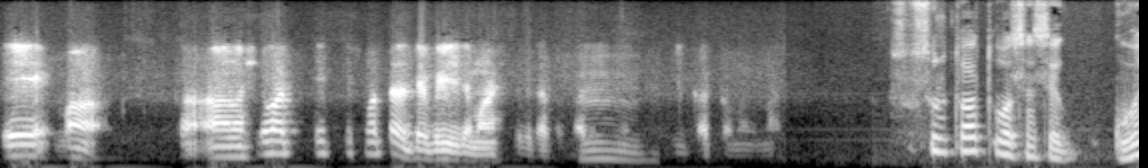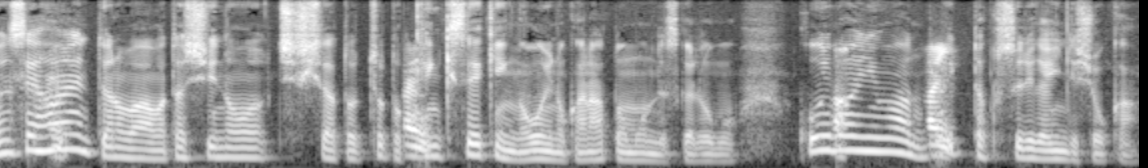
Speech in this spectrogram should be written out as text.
て、まあ、あの広がっていってしまったらデブリーで回してるだとかで、いいかと思います。そうするとあとは先生誤嚥性肺炎っていうのは私の知識だとちょっと嫌気性菌が多いのかなと思うんですけれども、こういう場合にはどういった薬がいいんでしょうか、はい、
